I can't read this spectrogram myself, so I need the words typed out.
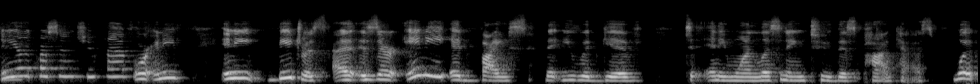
any other questions you have, or any any Beatrice? Uh, is there any advice that you would give to anyone listening to this podcast? What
